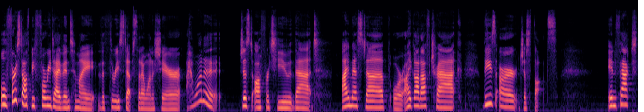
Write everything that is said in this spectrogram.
Well, first off, before we dive into my the three steps that I want to share, I want to just offer to you that I messed up or I got off track. These are just thoughts. In fact,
